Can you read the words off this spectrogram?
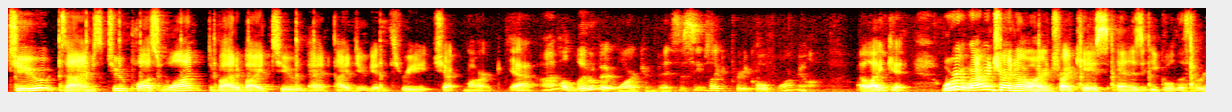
2 times 2 plus 1 divided by 2, and I do get 3 check mark. Yeah, I'm a little bit more convinced. This seems like a pretty cool formula. I like it. We're, I'm going to try another one. I'm going to try case n is equal to 3.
